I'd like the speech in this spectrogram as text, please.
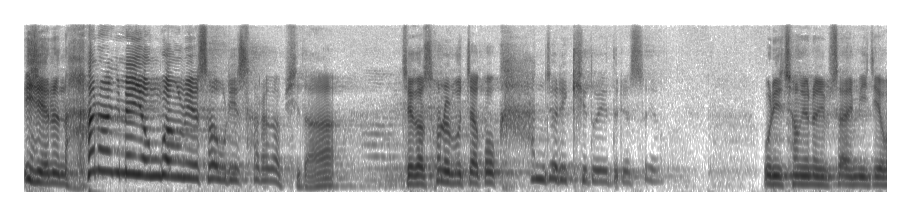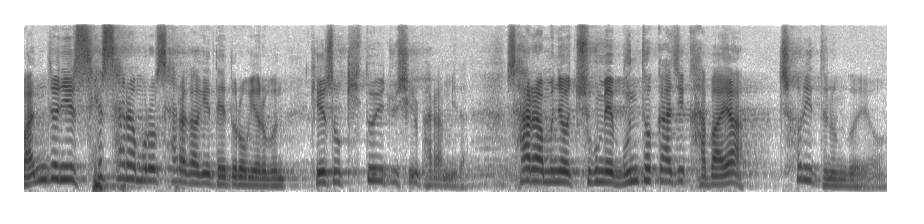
이제는 하나님의 영광을 위해서 우리 살아갑시다. 제가 손을 붙잡고 간절히 기도해 드렸어요. 우리 정현호 집사님이 이제 완전히 새 사람으로 살아가게 되도록 여러분 계속 기도해 주시길 바랍니다. 사람은요 죽음의 문턱까지 가봐야 철이 드는 거예요.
